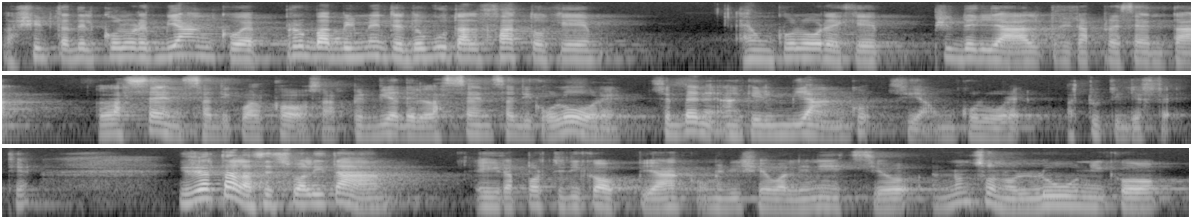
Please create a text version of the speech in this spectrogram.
La scelta del colore bianco è probabilmente dovuta al fatto che è un colore che più degli altri rappresenta l'assenza di qualcosa per via dell'assenza di colore, sebbene anche il bianco sia un colore a tutti gli effetti. Eh. In realtà la sessualità e i rapporti di coppia, come dicevo all'inizio, non sono l'unico,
